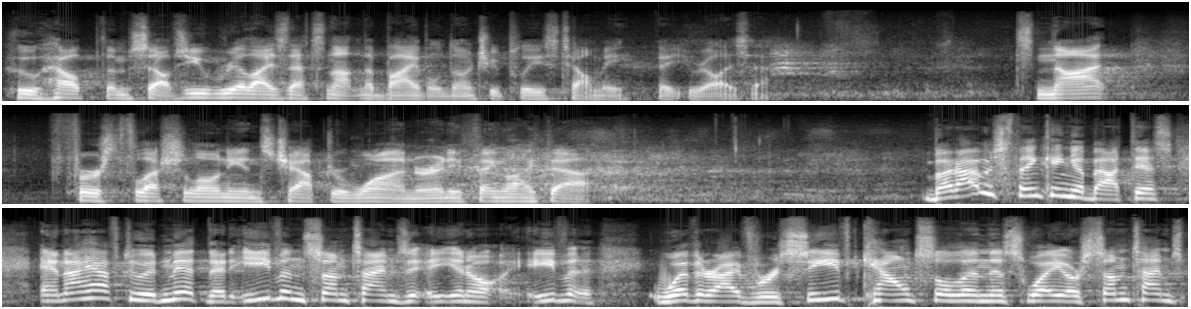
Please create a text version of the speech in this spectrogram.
who help themselves. You realize that's not in the Bible, don't you? Please tell me that you realize that. It's not First Thessalonians chapter 1 or anything like that. But I was thinking about this, and I have to admit that even sometimes, you know, even whether I've received counsel in this way or sometimes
